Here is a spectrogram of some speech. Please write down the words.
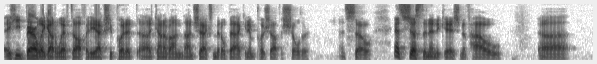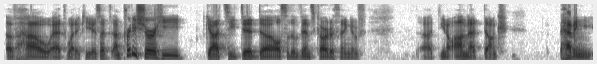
he barely got a lift off it. He actually put it uh, kind of on on Shaq's middle back. He didn't push off his shoulder, and so it's just an indication of how uh, of how athletic he is. I, am pretty sure he got he did uh, also the Vince Carter thing of uh, you know on that dunk having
